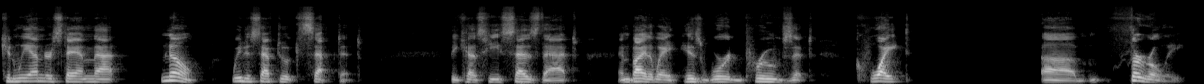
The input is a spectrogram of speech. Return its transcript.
Can we understand that? No, we just have to accept it because he says that. And by the way, his word proves it quite um, thoroughly.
